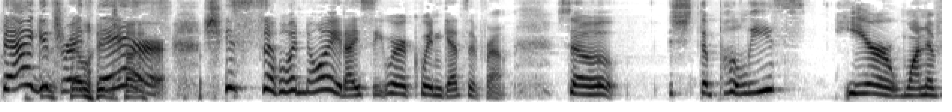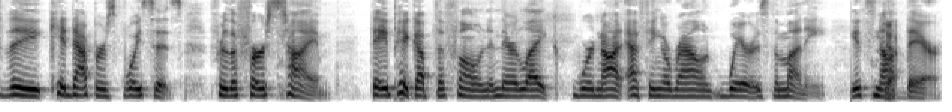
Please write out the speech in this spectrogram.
bag is right there. does. She's so annoyed. I see where Quinn gets it from. So sh- the police hear one of the kidnappers' voices for the first time. They pick up the phone and they're like, We're not effing around. Where is the money? It's not Yeah. there.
